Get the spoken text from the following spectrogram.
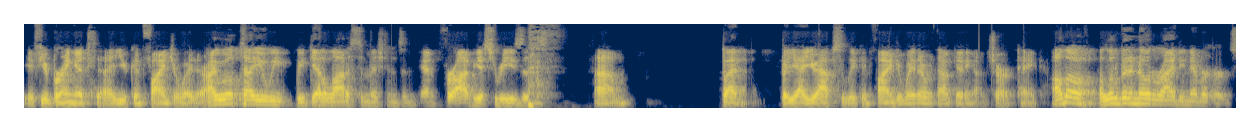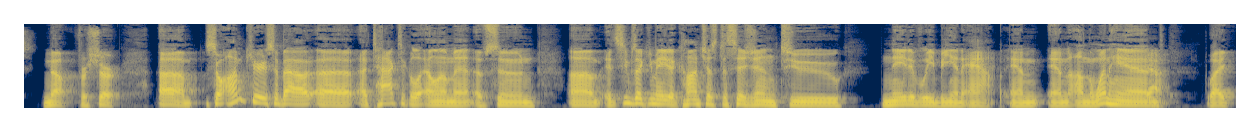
if you bring it, uh, you can find your way there. I will tell you, we we get a lot of submissions, and, and for obvious reasons. Um, but but yeah, you absolutely can find your way there without getting on Shark Tank. Although a little bit of notoriety never hurts. No, for sure. Um, so I'm curious about uh, a tactical element of Sune. Um, it seems like you made a conscious decision to natively be an app, and and on the one hand, yeah. like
